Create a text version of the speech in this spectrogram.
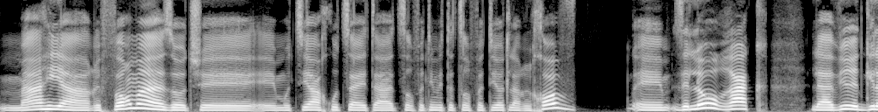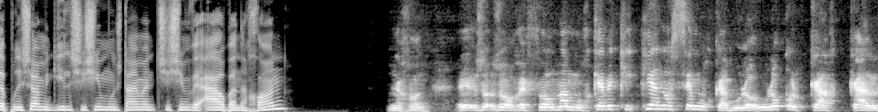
מהי הרפורמה הזאת שמוציאה החוצה את הצרפתים ואת הצרפתיות לרחוב. אה, זה לא רק להעביר את גיל הפרישה מגיל 62 עד 64, נכון? נכון. אה, זו, זו רפורמה מורכבת, כי, כי הנושא מורכב, הוא לא, הוא לא כל כך קל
